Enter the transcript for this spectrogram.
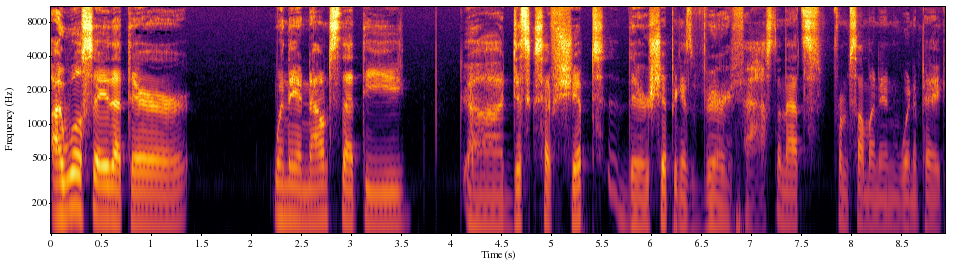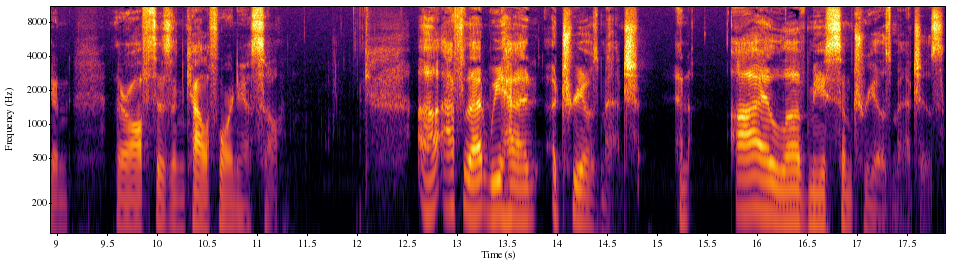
I will say that they're when they announced that the uh, discs have shipped, their shipping is very fast, and that's from someone in Winnipeg and their offices in California. So uh, after that, we had a trios match, and I love me some trios matches.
